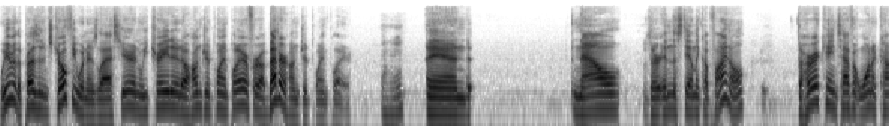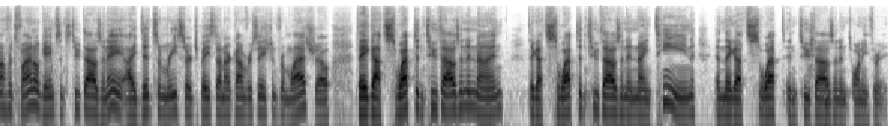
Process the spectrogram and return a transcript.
we were the President's Trophy winners last year, and we traded a hundred point player for a better hundred point player. Mm-hmm. And now they're in the Stanley Cup final. The Hurricanes haven't won a conference final game since 2008. I did some research based on our conversation from last show. They got swept in 2009. They got swept in 2019, and they got swept in 2023.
